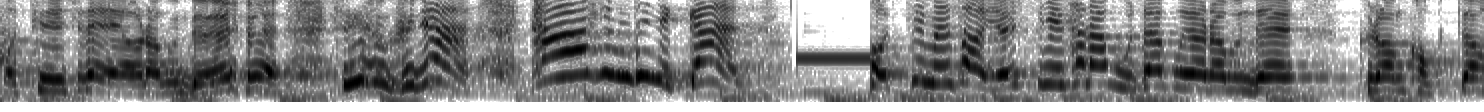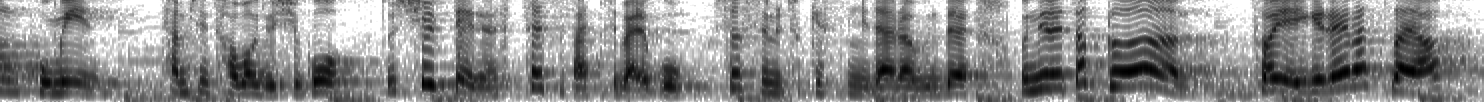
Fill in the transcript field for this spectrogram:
버티는 시대예요 여러분들 지금 그냥 다 힘드니까 버티면서 열심히 살아보자고요 여러분들. 그런 걱정 고민 잠시 접어주시고 또 쉴 때는 스트레스 받지 말고 쉬었으면 좋겠습니다 여러분들. 오늘은 조금 저희 얘기를 해봤어요.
